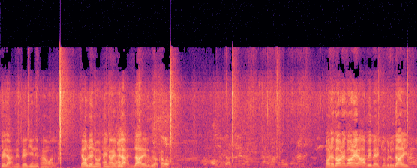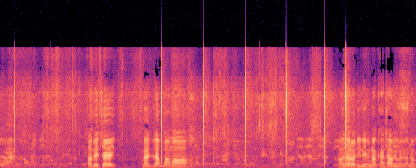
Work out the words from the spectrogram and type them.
တွေ့လားမင်းဘယ်ချင်းနေဖမ်းသွားလဲရောက်တယ်တော့တင်တာတွေ့လားလှတယ်လို့ပြောခတ်ပေါက်ကောင်းတယ်ကောင်းတယ်ကောင်းတယ်အားပေးမယ်ကျွန်းဘလူသားတွေတပိချင်းမက်လက်ဝမ်းပါနောက်ကြတော့ဒီနေ့ဒီမှာခံချပေးမယ်ဗျာနော်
